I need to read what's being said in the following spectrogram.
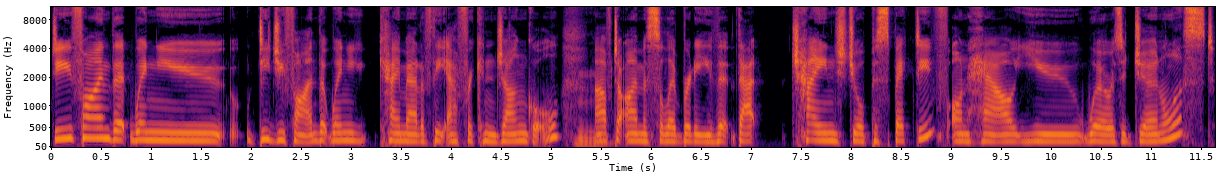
Do you find that when you did you find that when you came out of the African jungle after I'm a celebrity that that changed your perspective on how you were as a journalist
